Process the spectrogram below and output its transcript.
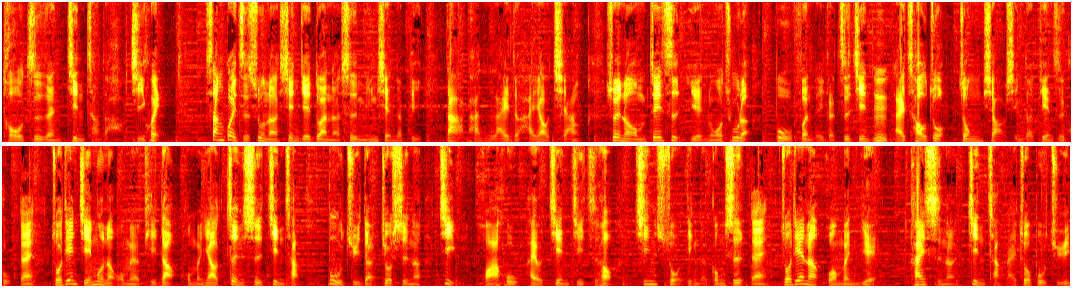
投资人进场的好机会。上柜指数呢，现阶段呢是明显的比大盘来的还要强，所以呢，我们这一次也挪出了。部分的一个资金，嗯，来操作中小型的电子股。对，昨天节目呢，我们有提到，我们要正式进场布局的，就是呢，继华湖还有建机之后新锁定的公司。对，昨天呢，我们也开始呢进场来做布局，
